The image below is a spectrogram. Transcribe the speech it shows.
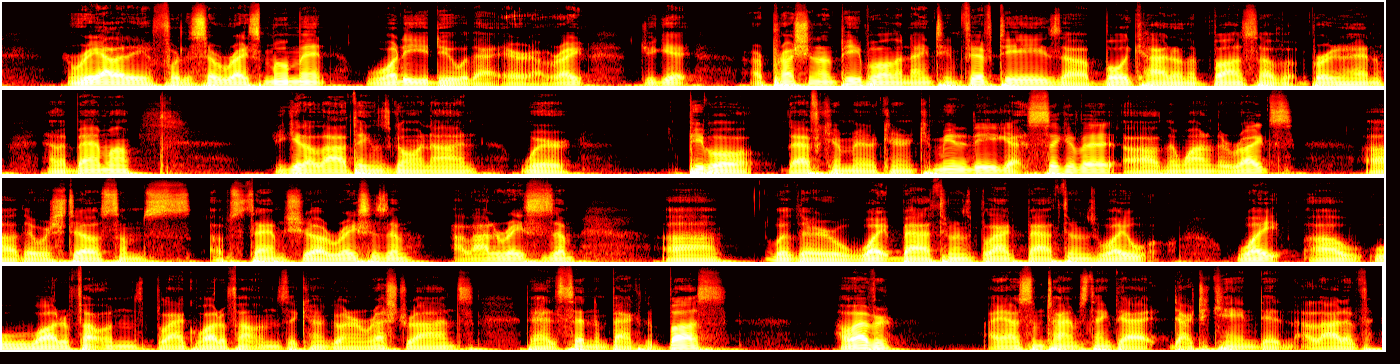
in reality, for the civil rights movement, what do you do with that era, right? Do you get oppression on people in the 1950s, a boycott on the bus of Birmingham, Alabama. You get a lot of things going on where people, the African American community, got sick of it. Uh, they wanted their rights. Uh, there were still some substantial racism, a lot of racism, uh, with their white bathrooms, black bathrooms, white white uh, water fountains, black water fountains. They couldn't go in restaurants. They had to send them back of the bus. However, I sometimes think that Dr. King did a lot of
